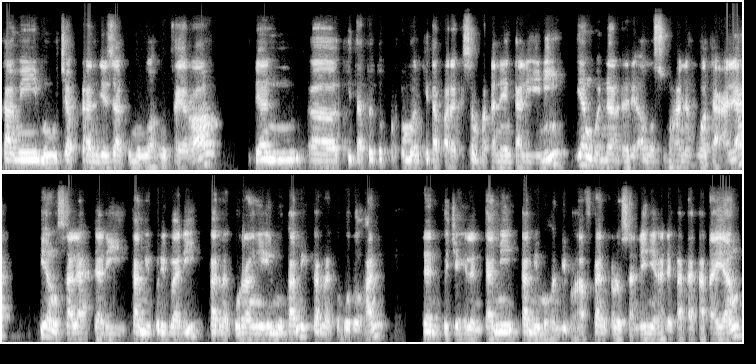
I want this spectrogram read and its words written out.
kami mengucapkan jazakumullahu khairan dan uh, kita tutup pertemuan kita pada kesempatan yang kali ini yang benar dari Allah Subhanahu wa taala, yang salah dari kami pribadi karena kurangnya ilmu kami karena kebodohan dan kejahilan kami, kami mohon dimaafkan kalau seandainya ada kata-kata yang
